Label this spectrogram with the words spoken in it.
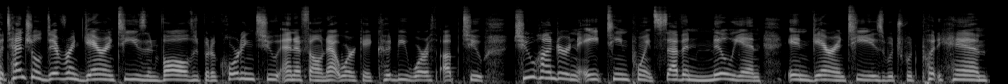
potential different guarantees involved, but according to NFL Network, it could be worth up to 218.7 million in guarantees, which would put him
